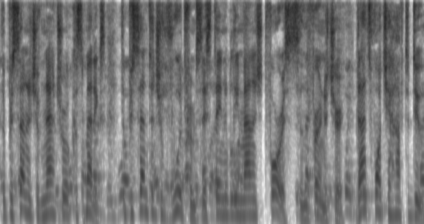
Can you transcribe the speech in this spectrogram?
the percentage of natural cosmetics, the percentage of wood from sustainably managed forests in the furniture. That's what you have to do.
